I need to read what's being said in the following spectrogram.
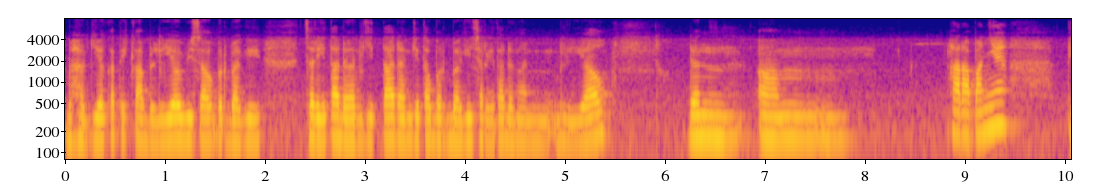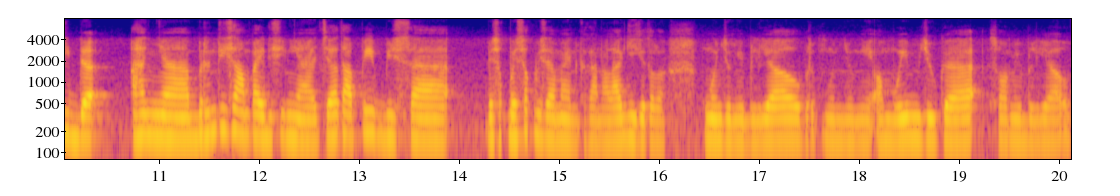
bahagia ketika beliau bisa berbagi cerita dengan kita dan kita berbagi cerita dengan beliau. Dan um, harapannya tidak hanya berhenti sampai di sini aja tapi bisa besok-besok bisa main ke sana lagi gitu loh. Mengunjungi beliau mengunjungi Om Wim juga suami beliau.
